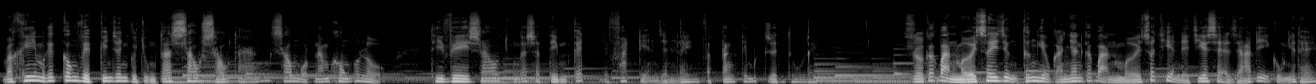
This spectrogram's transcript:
và khi mà cái công việc kinh doanh của chúng ta sau 6 tháng, sau một năm không có lộ thì về sau chúng ta sẽ tìm cách để phát triển dần lên và tăng cái mức doanh thu lên. Rồi các bạn mới xây dựng thương hiệu cá nhân, các bạn mới xuất hiện để chia sẻ giá trị cũng như thế.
